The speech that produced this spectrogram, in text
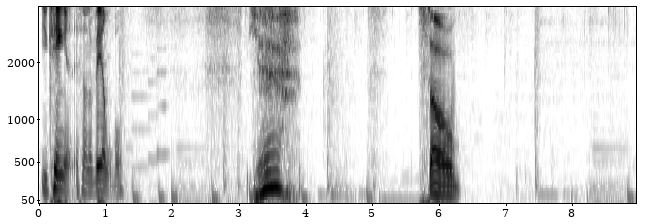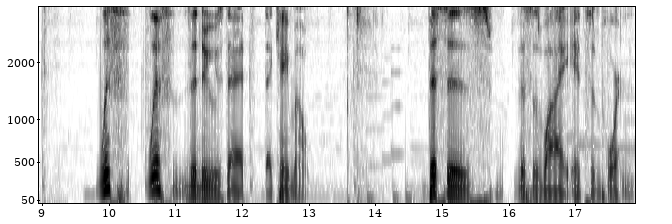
"You can't. It's unavailable." yeah. So with with the news that that came out, this is this is why it's important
